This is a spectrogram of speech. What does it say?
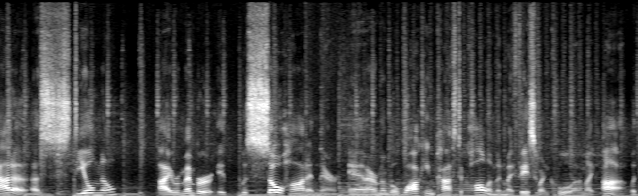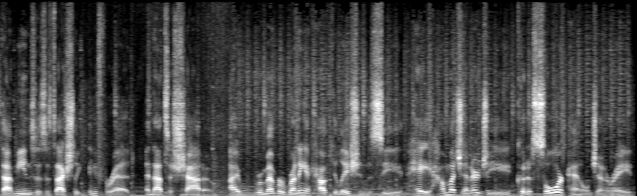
at a, a steel mill I remember it was so hot in there, and I remember walking past a column and my face went cool, and I'm like, ah, what that means is it's actually infrared, and that's a shadow. I remember running a calculation to see, hey, how much energy could a solar panel generate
